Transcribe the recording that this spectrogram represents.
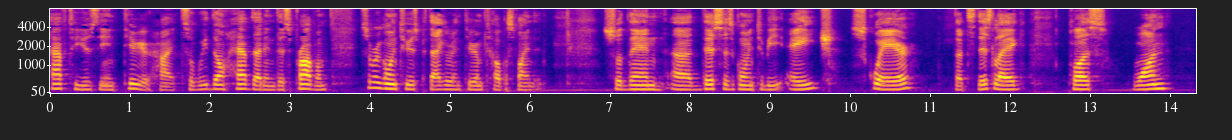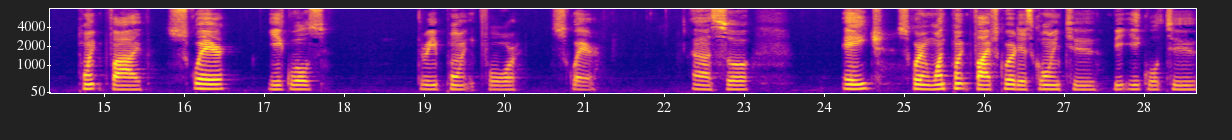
have to use the interior height. So we don't have that in this problem. So we're going to use Pythagorean theorem to help us find it. So then uh, this is going to be h square that's this leg plus 1.5 square equals 3.4 square. Uh, so h squaring 1.5 squared is going to be equal to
